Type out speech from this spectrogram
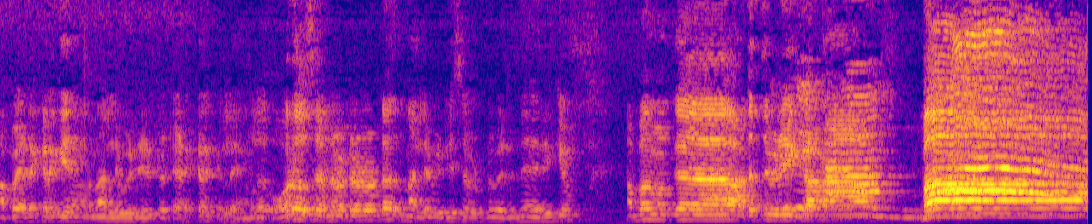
അപ്പോൾ ഇടയ്ക്കിടയ്ക്ക് ഞങ്ങൾ നല്ല വീഡിയോ ഇട്ട് ഇടയ്ക്കിടയ്ക്കല്ല? ഞങ്ങൾ ഓരോ ദിവസം ഇടപെട്ട് ഇടവിട്ട് നല്ല വീഡിയോസ് ഇട്ട് വരുന്നതായിരിക്കും. അപ്പോൾ നമുക്ക് അടുത്ത വീഡിയോ കാണാം. ബൈ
